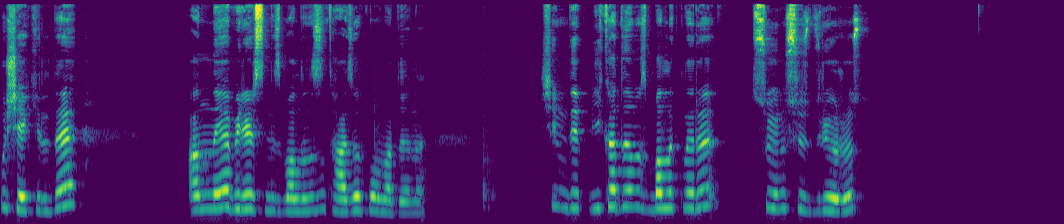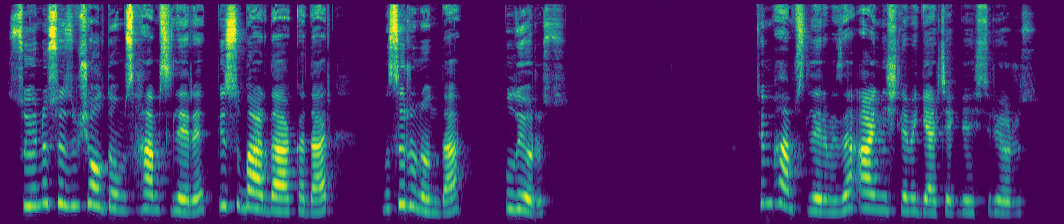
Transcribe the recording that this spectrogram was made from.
Bu şekilde anlayabilirsiniz balığınızın taze olup olmadığını. Şimdi yıkadığımız balıkları suyunu süzdürüyoruz. Suyunu süzmüş olduğumuz hamsileri bir su bardağı kadar mısır ununda buluyoruz. Tüm hamsilerimize aynı işlemi gerçekleştiriyoruz.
